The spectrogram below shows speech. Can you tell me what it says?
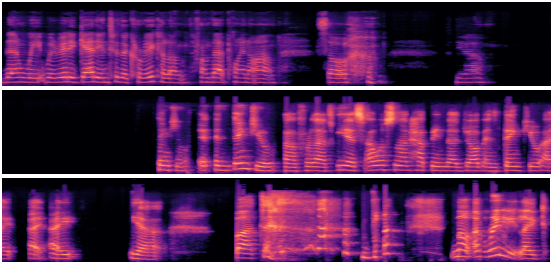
then we, we really get into the curriculum from that point on. So yeah. Thank you. And thank you uh, for that. Yes i was not happy in that job and thank you. I i, I yeah. But but no i'm really like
